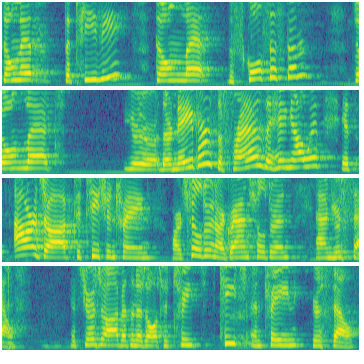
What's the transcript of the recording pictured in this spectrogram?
Don't let the TV, don't let the school system, don't let your, their neighbors, the friends they hang out with. It's our job to teach and train our children, our grandchildren, and yourself. It's your job as an adult to treat, teach and train yourself.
